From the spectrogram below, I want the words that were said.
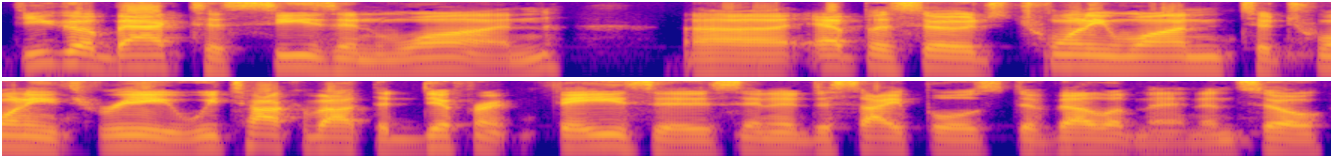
if you go back to season one, uh, episodes 21 to 23, we talk about the different phases in a disciple's development. And so,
